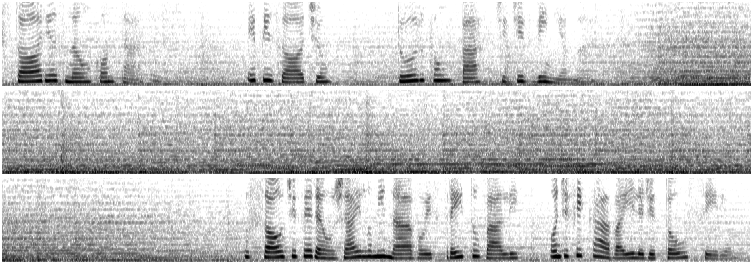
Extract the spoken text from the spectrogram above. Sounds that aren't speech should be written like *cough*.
Histórias Não Contadas Episódio Turcon parte de Vinyamar O sol de verão já iluminava o estreito vale onde ficava a ilha de Tou Sirion.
